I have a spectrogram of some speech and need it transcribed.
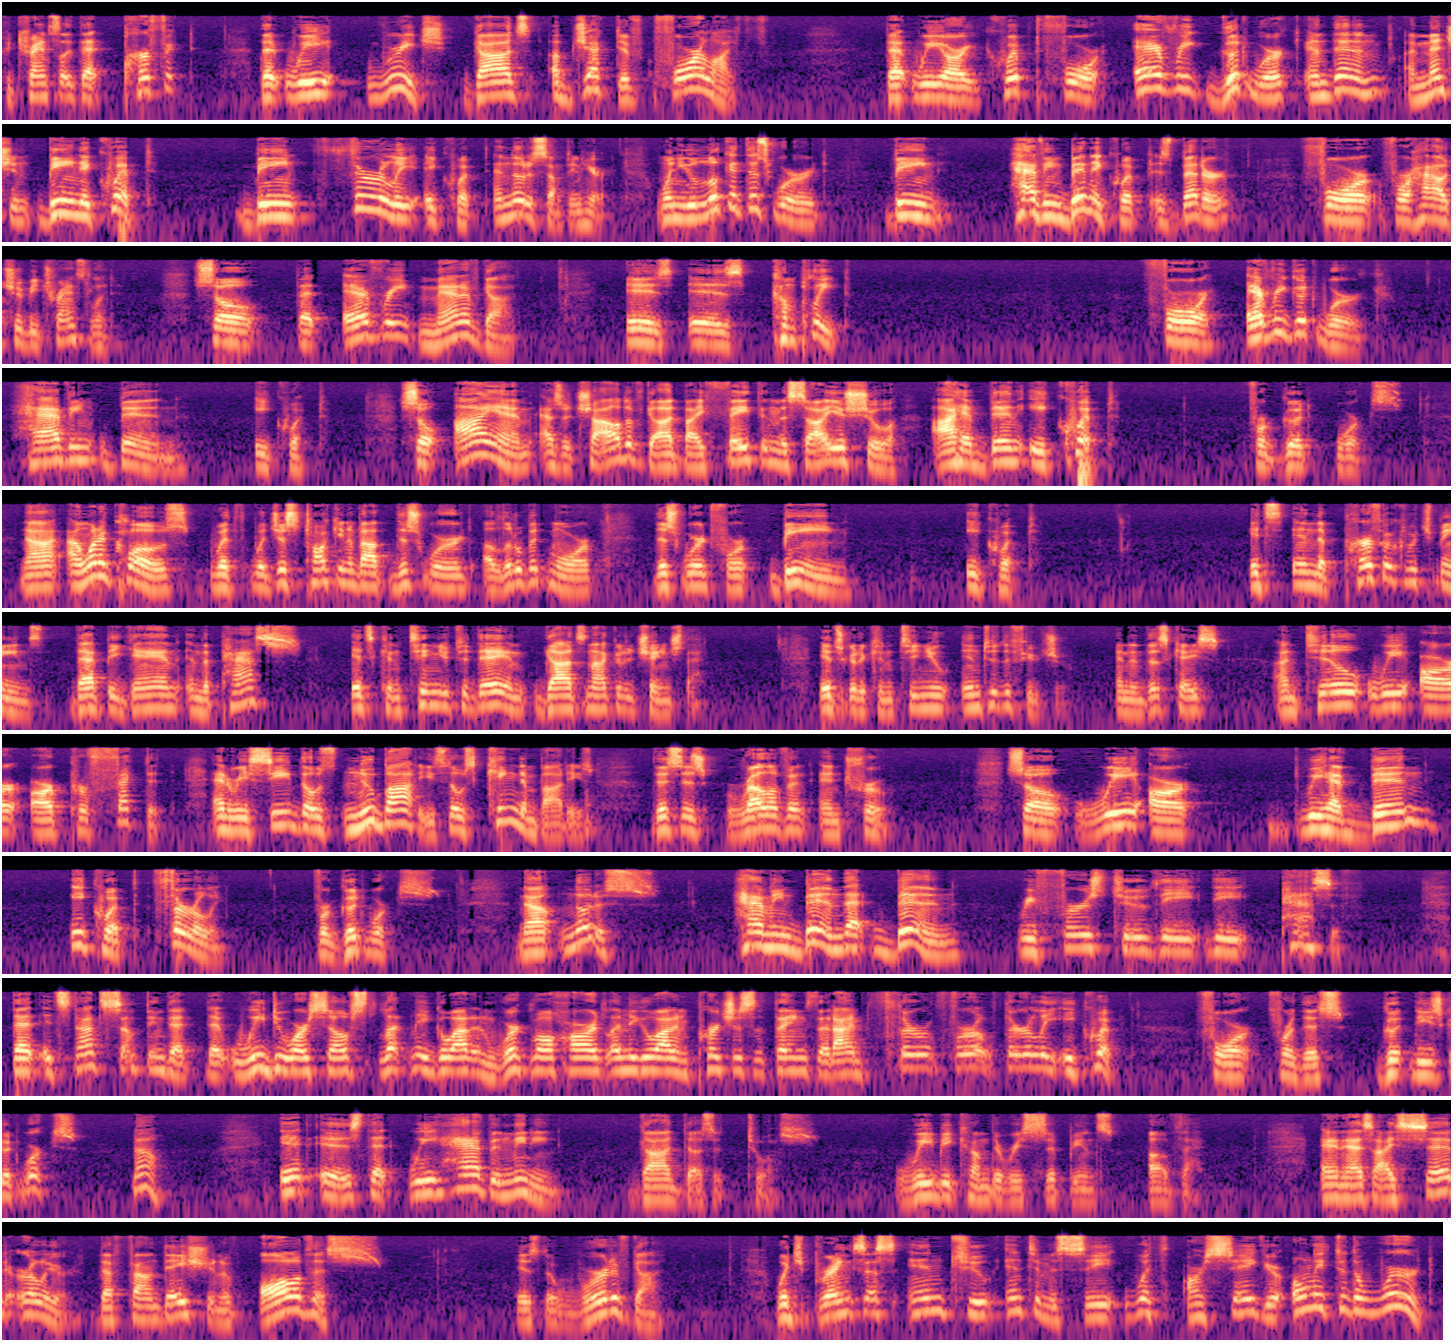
Could translate that perfect, that we reach God's objective for life, that we are equipped for every good work, and then I mentioned being equipped, being thoroughly equipped. And notice something here. When you look at this word, being having been equipped is better for for how it should be translated. So that every man of God is is complete for every good work having been equipped. So I am, as a child of God, by faith in Messiah Yeshua, I have been equipped for good works. Now, I want to close with, with just talking about this word a little bit more this word for being equipped. It's in the perfect, which means that began in the past it's continued today, and God's not going to change that. It's going to continue into the future. And in this case, until we are, are perfected and receive those new bodies, those kingdom bodies, this is relevant and true. So we are we have been equipped thoroughly for good works. Now notice having been that been refers to the the passive that it's not something that, that we do ourselves. Let me go out and work real hard. Let me go out and purchase the things that I'm thor- thor- thoroughly equipped for, for this good, these good works. No. It is that we have been, meaning God does it to us. We become the recipients of that. And as I said earlier, the foundation of all of this is the Word of God which brings us into intimacy with our Savior. Only through the Word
